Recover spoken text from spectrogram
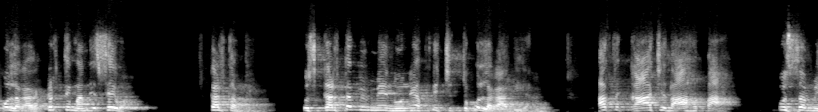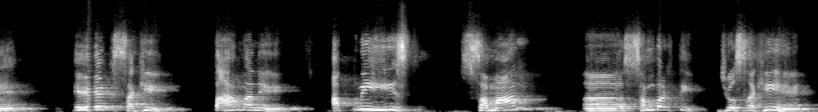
को लगा कृत्य माने सेवा, कर्तव्य। उस कर्तव्य में इन्होंने अपने चित्त को लगा दिया। अत काच दाहता उस समय एक सखी, ताह माने अपनी ही समान संवर्ती, जो सखी हैं,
